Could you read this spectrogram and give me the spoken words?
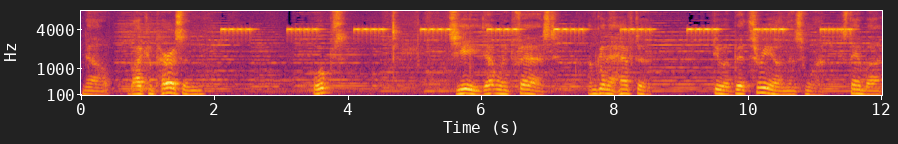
Now, by comparison, whoops, gee, that went fast. I'm going to have to do a bit three on this one. Stand by.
